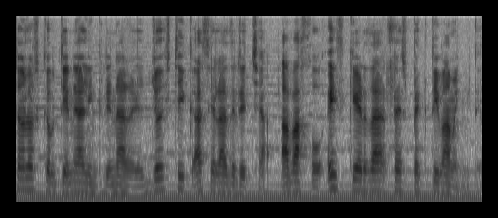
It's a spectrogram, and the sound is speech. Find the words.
son los que obtiene al inclinar el joystick hacia la derecha, abajo e izquierda respectivamente.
